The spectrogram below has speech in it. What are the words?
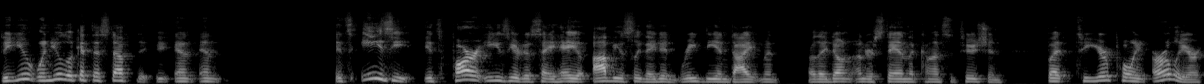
do you when you look at this stuff and and it's easy it's far easier to say hey obviously they didn't read the indictment or they don't understand the constitution. But to your point earlier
